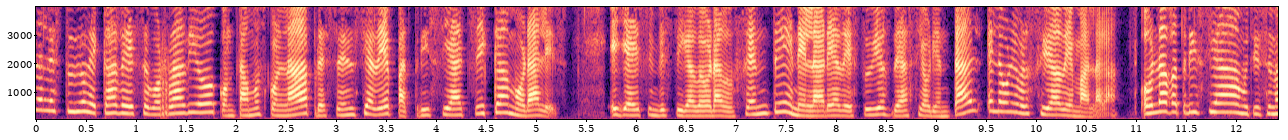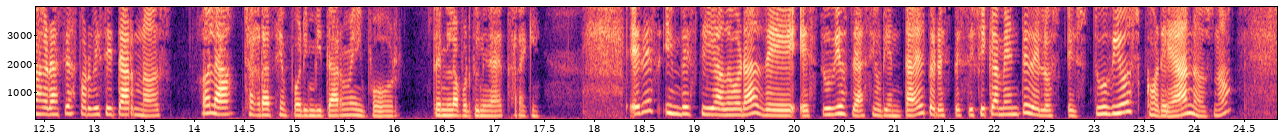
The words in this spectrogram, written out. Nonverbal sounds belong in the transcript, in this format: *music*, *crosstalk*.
en el estudio de KBS Radio contamos con la presencia de Patricia Chica Morales. Ella es investigadora docente en el área de estudios de Asia Oriental en la Universidad de Málaga. Hola Patricia, muchísimas gracias por visitarnos. Hola, muchas gracias por invitarme y por tener la oportunidad de estar aquí. Eres investigadora de estudios de Asia Oriental, pero específicamente de los estudios coreanos, ¿no?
